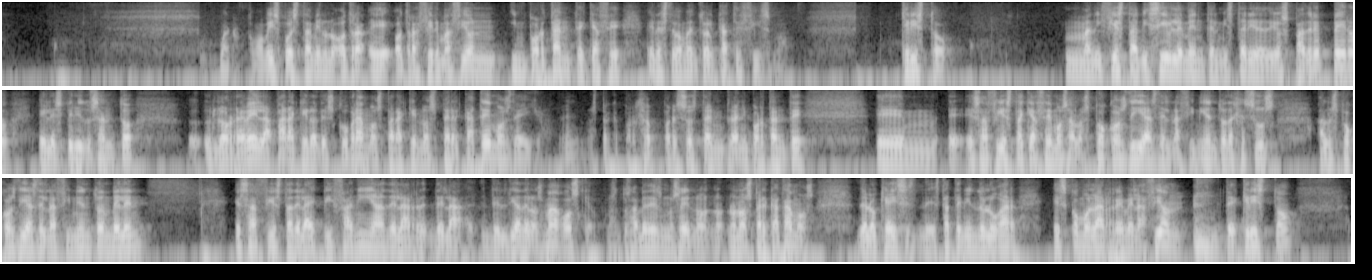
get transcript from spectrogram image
Bueno, como veis, pues también otra, eh, otra afirmación importante que hace en este momento el catecismo. Cristo manifiesta visiblemente el misterio de Dios Padre, pero el Espíritu Santo lo revela para que lo descubramos, para que nos percatemos de ello. ¿eh? Por, eso es tan, importante em, e, esa fiesta que hacemos a los pocos días del nacimiento de Jesús, a los pocos días del nacimiento en Belén, esa fiesta de la Epifanía, del Día de los Magos, que nosotros a veces no, sé, no, no, nos percatamos de lo que ahí está teniendo lugar, es como la revelación de Cristo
